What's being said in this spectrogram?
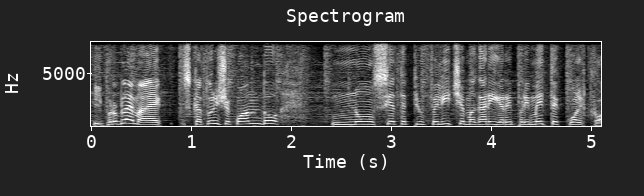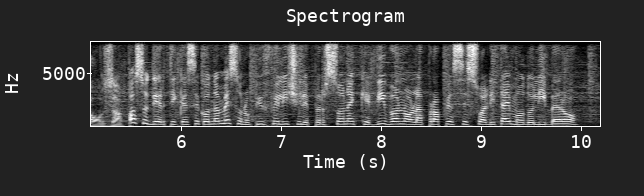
Il problema è scaturisce quando non siete più felici e magari reprimete qualcosa. Posso dirti che secondo me sono più felici le persone che vivono la propria sessualità in modo libero?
